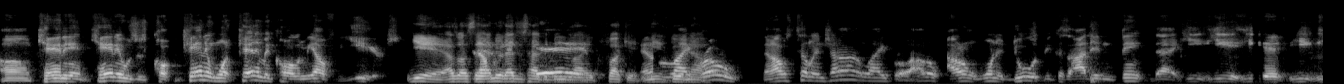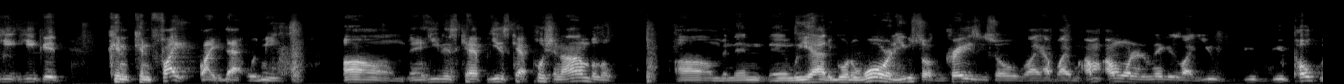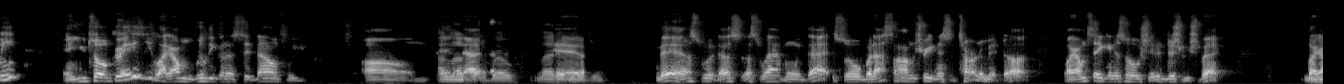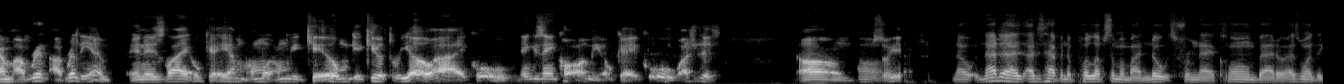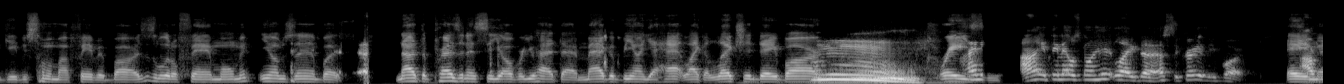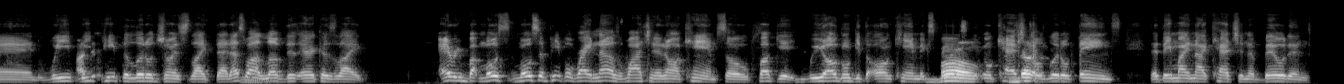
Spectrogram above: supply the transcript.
Um, Cannon, Cannon was just call, Cannon. Want Cannon been calling me out for years. Yeah, as I say, I knew that just had to be like, fuck it. And I'm like, bro. And I was telling John, like, bro, I don't, I don't want to do it because I didn't think that he, he, he could, he, he, he could, can, can fight like that with me. Um, and he just kept, he just kept pushing the envelope. Um, and then and we had to go to war, and he was talking crazy. So like, I'm like, I'm, I'm one of them niggas like you, you, you poke me, and you talk crazy. Like I'm really gonna sit down for you. Um, I love that, that bro. Love yeah, that yeah, that's what that's that's what happened with that. So, but that's how I'm treating this tournament, dog. Like I'm taking this whole shit of disrespect. Like I'm, I, re- I really am, and it's like, okay, I'm, I'm, I'm gonna get killed. I'm gonna get killed 3-0. All right, cool. Niggas ain't calling me. Okay, cool. Watch this. Um, oh. so yeah, Now, now that I, I, just happened to pull up some of my notes from that clone battle, I just wanted to give you some of my favorite bars. This is a little fan moment, you know what I'm saying? But not the presidency over. You had that MAGA be on your hat like election day bar. Mm. Crazy. I didn't, I didn't think that was gonna hit like that. That's the crazy part. Hey I, man, we we peep the little joints like that. That's why I mm. love this era because like everybody most most of the people right now is watching it on cam. So fuck it. We all gonna get the on cam experience. Bro, We're gonna catch the, those little things that they might not catch in the building.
